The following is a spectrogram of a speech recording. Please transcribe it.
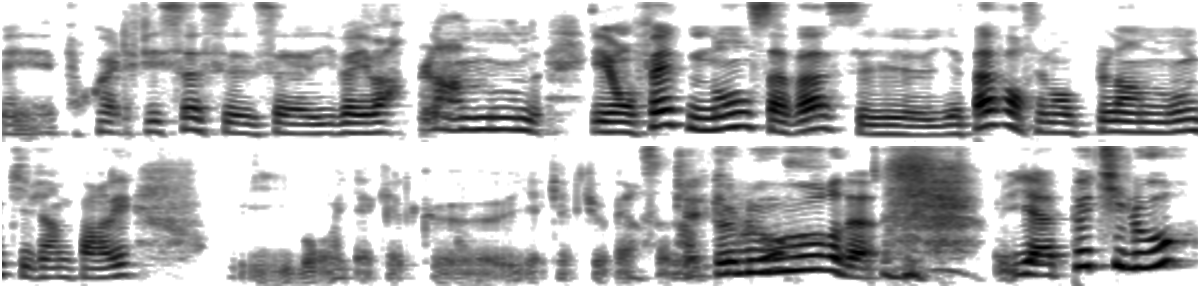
mais pourquoi elle fait ça, ça Il va y avoir plein de monde. Et en fait, non, ça va. C'est, il n'y a pas forcément plein de monde qui vient me parler. Oui, bon, il y a quelques, il y a quelques personnes Quelques un peu lourdes. Il y a petit lourd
